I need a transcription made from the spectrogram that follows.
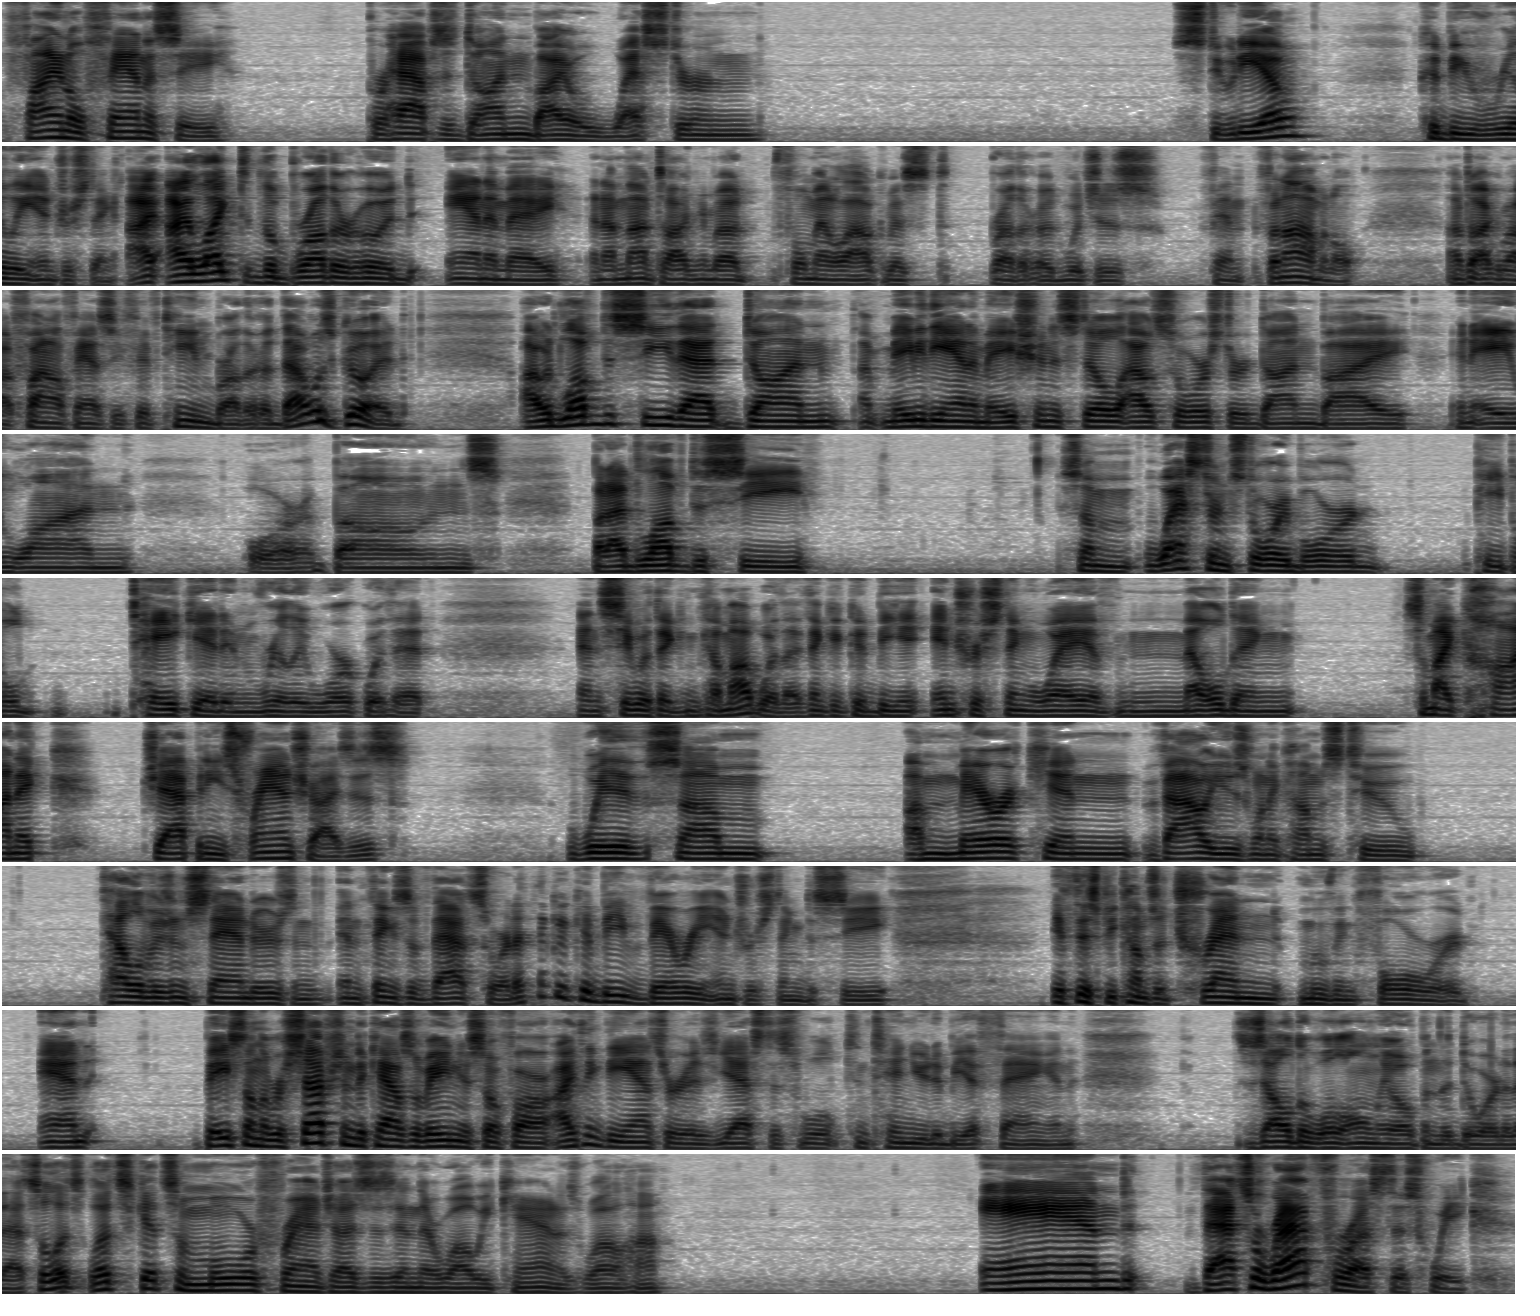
Final Fantasy, perhaps done by a Western studio, could be really interesting. I, I liked the Brotherhood anime, and I'm not talking about Full Metal Alchemist Brotherhood, which is phen- phenomenal. I'm talking about Final Fantasy 15 Brotherhood. That was good. I would love to see that done. Uh, maybe the animation is still outsourced or done by an A1 or a Bones, but I'd love to see some Western storyboard people take it and really work with it and see what they can come up with. I think it could be an interesting way of melding some iconic Japanese franchises with some American values when it comes to television standards and, and things of that sort. I think it could be very interesting to see if this becomes a trend moving forward. And based on the reception to Castlevania so far, I think the answer is yes, this will continue to be a thing. And Zelda will only open the door to that. So let's let's get some more franchises in there while we can as well, huh? And that's a wrap for us this week.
